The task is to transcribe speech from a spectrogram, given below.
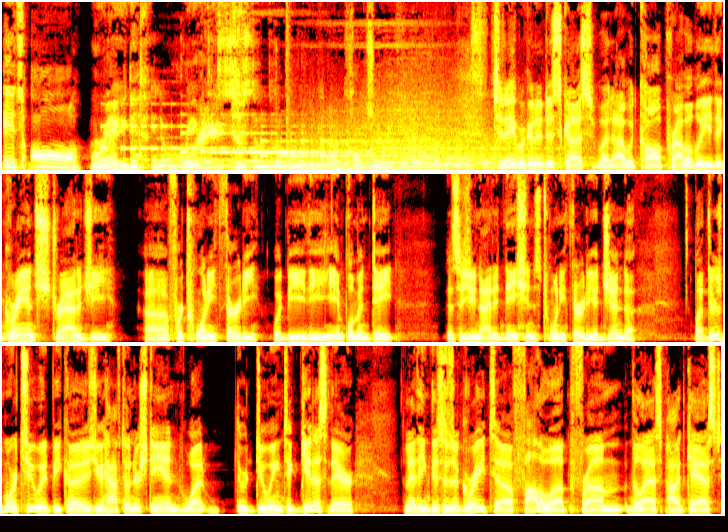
It's all rigged. In a rigged, rigged. system, in our culture. Today we're going to discuss what I would call probably the grand strategy uh, for 2030 would be the implement date. This is United Nations 2030 agenda. But there's more to it because you have to understand what they're doing to get us there. And I think this is a great uh, follow up from the last podcast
